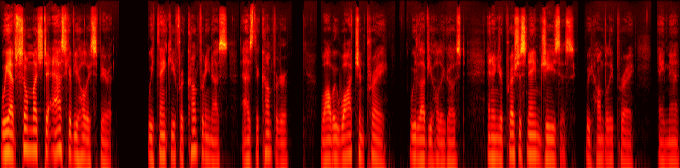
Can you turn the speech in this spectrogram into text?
We have so much to ask of you, Holy Spirit. We thank you for comforting us as the Comforter while we watch and pray. We love you, Holy Ghost. And in your precious name, Jesus, we humbly pray. Amen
